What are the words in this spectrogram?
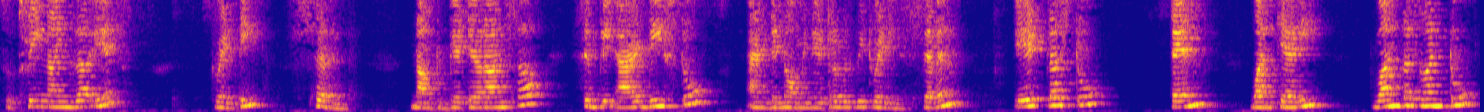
So 3 nines are is 27. Now to get your answer simply add these two and denominator will be 27. 8 plus 2 10 1 carry 1 plus 1 2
